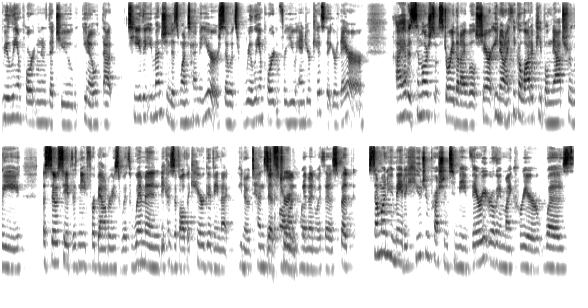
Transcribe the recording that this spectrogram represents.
really important that you, you know, that tea that you mentioned is one time a year. So it's really important for you and your kids that you're there. I have a similar story that I will share. You know, I think a lot of people naturally associate the need for boundaries with women because of all the caregiving that, you know, tends That's to fall true. on women with this. But someone who made a huge impression to me very early in my career was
